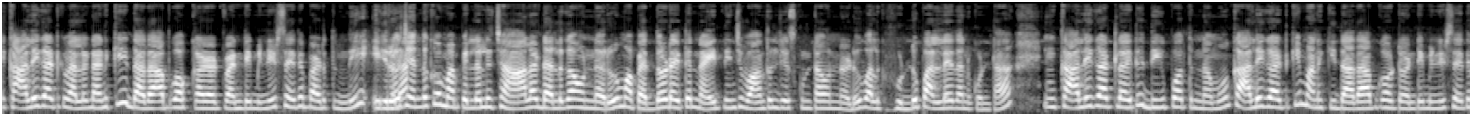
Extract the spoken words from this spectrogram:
ఈ కాళీఘాట్కి వెళ్ళడానికి దాదాపుగా ఒక ట్వంటీ మినిట్స్ అయితే పడుతుంది. ఈ రోజు ఎందుకో మా పిల్లలు చాలా డల్గా ఉన్నారు. మా పెద్దోడైతే నైట్ నుంచి వాంతులు చేసుకుంటా ఉన్నాడు. వాళ్ళకి ఫుడ్ పడలేదు అనుకుంటా ఇంకా కాళీఘాట్లో అయితే దిగిపోతున్నాము. కాళీఘాట్కి మనకి దాదాపుగా ట్వంటీ మినిట్స్ అయితే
